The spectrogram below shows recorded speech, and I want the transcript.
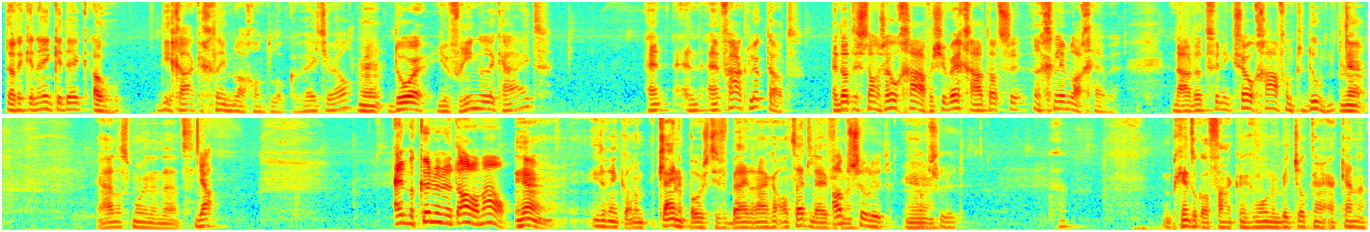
dat ik in één keer denk, oh, die ga ik een glimlach ontlokken, weet je wel? Ja. Door je vriendelijkheid. En, en, en vaak lukt dat. En dat is dan zo gaaf als je weggaat dat ze een glimlach hebben. Nou, dat vind ik zo gaaf om te doen. Ja. ja, dat is mooi inderdaad. Ja. En we kunnen het allemaal. Ja, iedereen kan een kleine positieve bijdrage altijd leveren. Absoluut. Ja. Absoluut. Het begint ook al vaak en gewoon een beetje elkaar erkennen.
